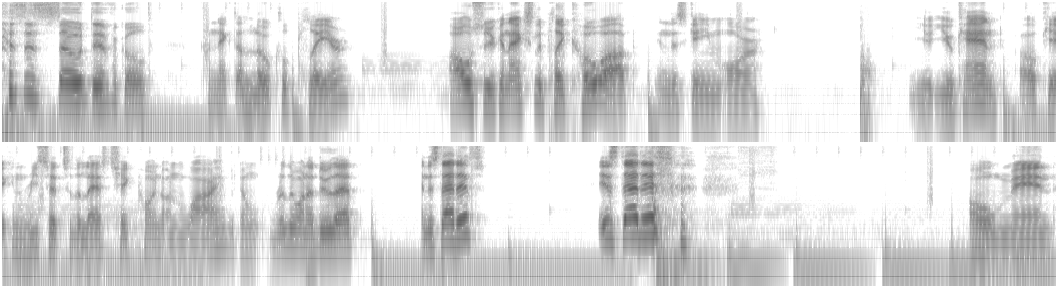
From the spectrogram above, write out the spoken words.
this is so difficult. Connect a local player? Oh, so you can actually play co-op in this game or... You, you can. Okay, I can reset to the last checkpoint on Y. We don't really want to do that. And is that it? Is that it? oh, man.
